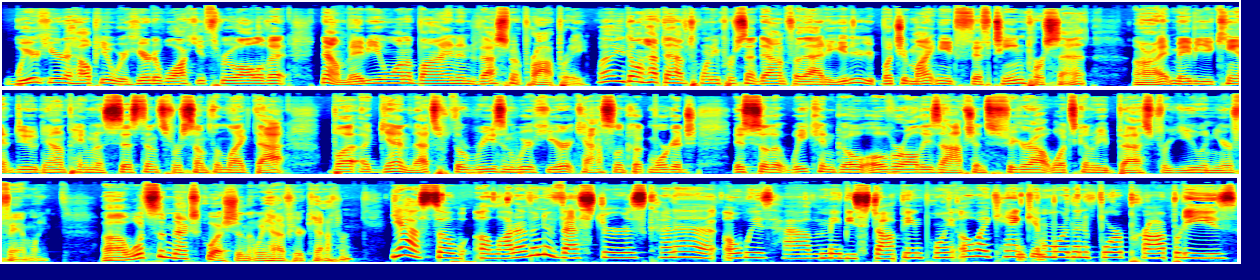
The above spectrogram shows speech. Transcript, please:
we're here to help you. We're here to walk you through all of it. Now, maybe you want to buy an investment property. Well, you don't have to have 20% down for that either, but you might need 15%. All right. Maybe you can't do down payment assistance for something like that. But again, that's the reason we're here at Castle and Cooke Mortgage is so that we can go over all these options, figure out what's going to be best for you and your family. Uh, what's the next question that we have here, Katherine? Yeah, so a lot of investors kind of always have maybe stopping point. Oh, I can't get more than four properties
